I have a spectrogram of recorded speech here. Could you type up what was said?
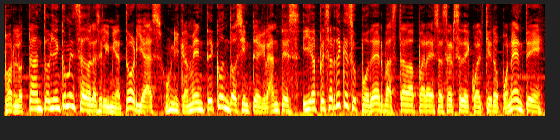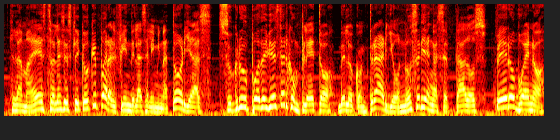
Por lo tanto, habían comenzado las eliminatorias únicamente con dos integrantes. Y a pesar de que su poder bastaba para deshacerse de cualquier oponente, la maestra les explicó que para el fin de las eliminatorias, su grupo debía estar completo, de lo contrario no serían aceptados. Pero bueno,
